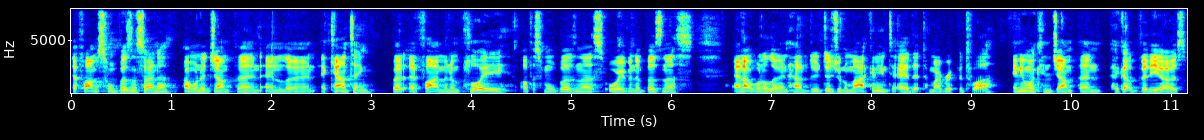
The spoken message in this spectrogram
if I'm a small business owner, I want to jump in and learn accounting. But if I'm an employee of a small business or even a business and I want to learn how to do digital marketing to add that to my repertoire, anyone can jump in, pick up videos,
